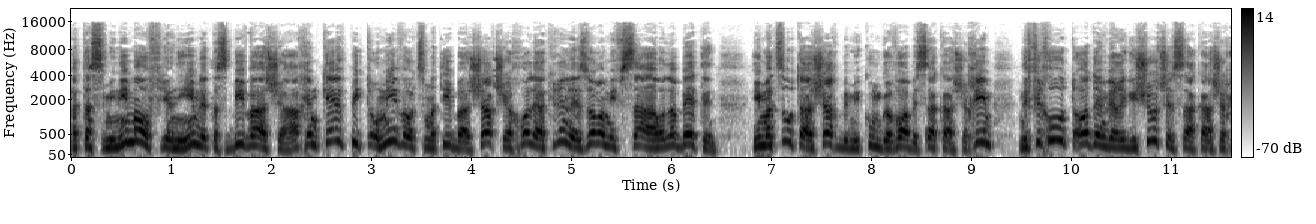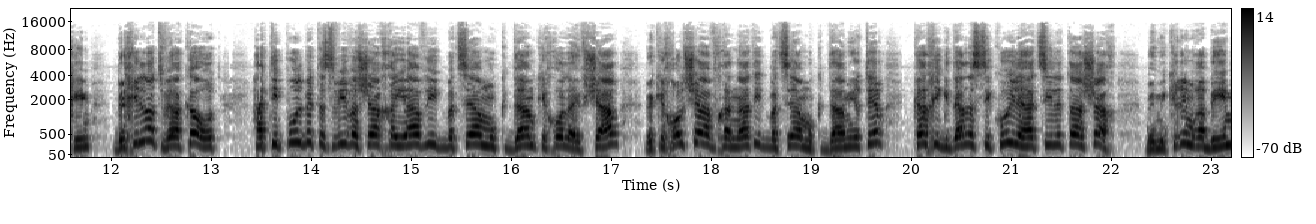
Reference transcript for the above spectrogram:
התסמינים האופייניים לתסביב האשך הם כאב פתאומי ועוצמתי באשך שיכול להקרין לאזור המפסעה או לבטן, הימצאות האשך במיקום גבוה בשק האשכים, נפיחות, אודם ורגישות של שק האשכים, בחילות והקאות. הטיפול בתסביב אשך חייב להתבצע מוקדם ככל האפשר, וככל שההבחנה תתבצע מוקדם יותר, כך יגדל הסיכוי להציל את האשך. במקרים רבים,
